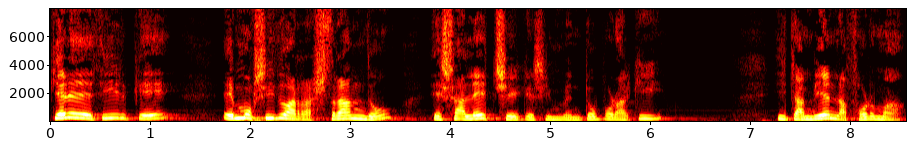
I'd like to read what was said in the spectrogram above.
Quiere decir que hemos ido arrastrando esa leche que se inventó por aquí y también la forma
